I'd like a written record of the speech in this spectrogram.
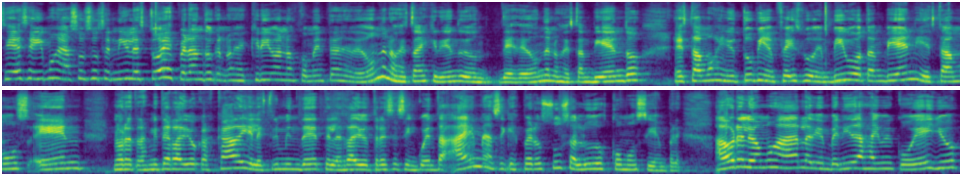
Así es, seguimos en Azul Sostenible. Estoy esperando que nos escriban, nos comenten desde dónde nos están escribiendo y desde dónde nos están viendo. Estamos en YouTube y en Facebook en vivo también y estamos en, nos retransmite Radio Cascada y el streaming de Teleradio 1350 AM, así que espero sus saludos como siempre. Ahora le vamos a dar la bienvenida a Jaime Coello,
